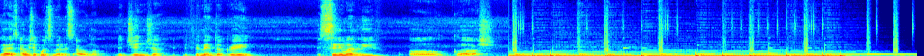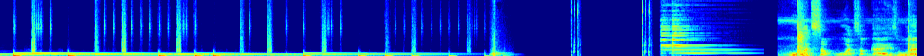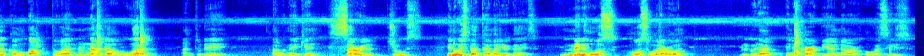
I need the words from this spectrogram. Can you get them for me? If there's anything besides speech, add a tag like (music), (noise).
Guys, I wish I could smell this aroma. The ginger, the pimento grain, the cinnamon leaf. Oh gosh. What's up, what's up guys? Welcome back to another one. And today, I'll be making sorrel juice. You know it's that time of year guys. Many house, household around, whether in the Caribbean or overseas,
